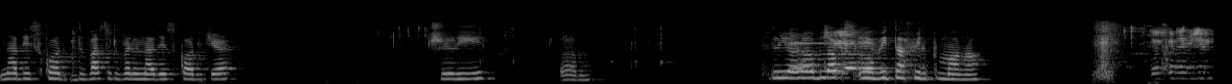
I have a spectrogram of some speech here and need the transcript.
na Discord, dwa serwery na Discordzie, czyli um, Trio Roblox i Vita Filip Mono. Tylko nie wiedzieli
